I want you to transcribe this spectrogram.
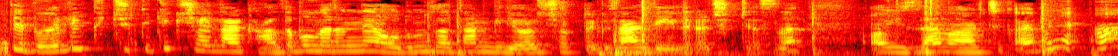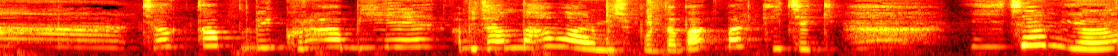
Bir de böyle küçük küçük şeyler kaldı. Bunların ne olduğunu zaten biliyoruz. Çok da güzel değiller açıkçası. O yüzden artık... Ay bu ne? Aa, çok tatlı bir kurabiye. Bir tane daha varmış burada. Bak bak küçük. Yiyeceğim ya.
